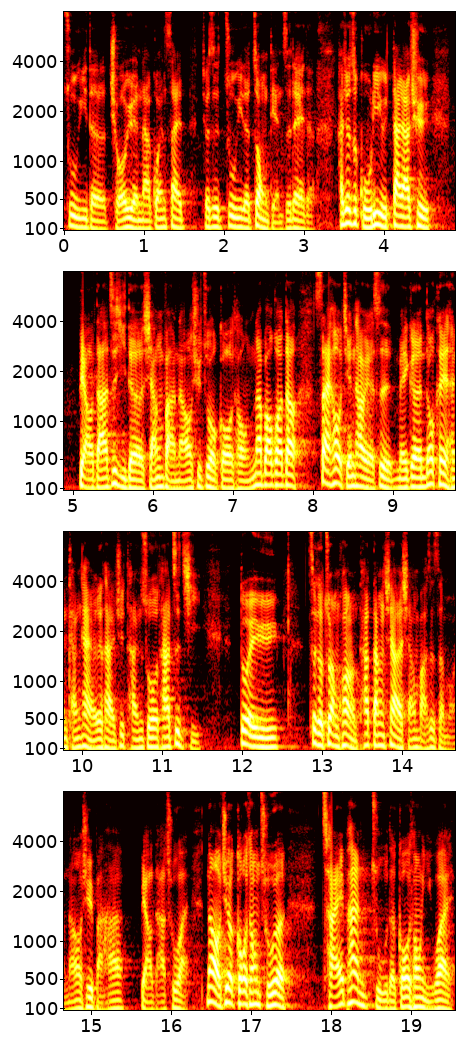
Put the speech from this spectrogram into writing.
注意的球员啊、观赛就是注意的重点之类的。他就是鼓励大家去表达自己的想法，然后去做沟通。那包括到赛后检讨也是，每个人都可以很侃侃而谈去谈说他自己对于。这个状况，他当下的想法是什么，然后去把它表达出来。那我觉得沟通除了裁判组的沟通以外，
